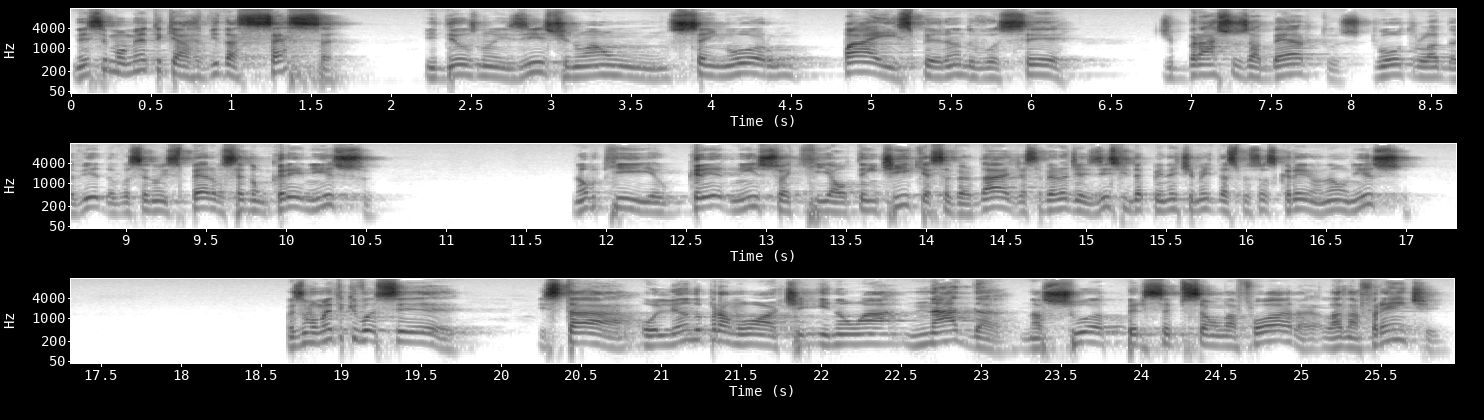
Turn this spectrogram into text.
Nesse momento em que a vida cessa e Deus não existe, não há um Senhor, um Pai esperando você de braços abertos do outro lado da vida, você não espera, você não crê nisso. Não que eu crer nisso é que autentique essa verdade, essa verdade existe independentemente das pessoas crerem ou não nisso. Mas no momento que você está olhando para a morte e não há nada na sua percepção lá fora, lá na frente,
